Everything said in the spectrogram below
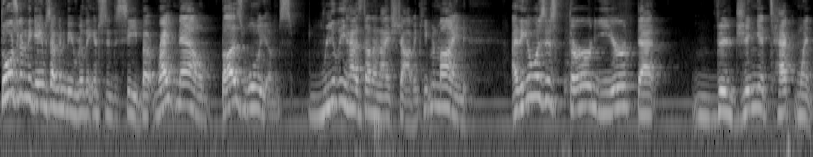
Those are going to be games I'm going to be really interested to see. But right now, Buzz Williams really has done a nice job. And keep in mind, I think it was his third year that Virginia Tech went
